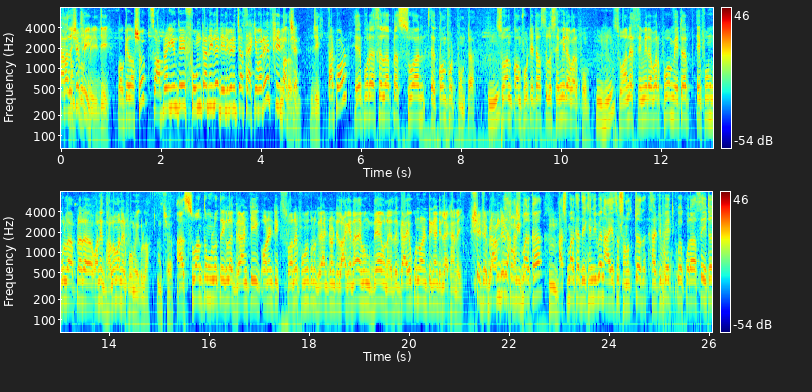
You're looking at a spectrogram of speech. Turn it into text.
সারা দেশে ফ্রি জি। ওকে দর্শক সো আপনারা কিন্তু এই ফোমটা নিলে ডেলিভারি চার্জ একেবারে ফ্রি পাচ্ছেন। জি। তারপর? এরপরে আছে হলো আপনার সোয়ান কমফোর্ট ফোমটা সোয়ান কমফোর্ট এটা হচ্ছে হলো সেমি রাবার ফোম। সোয়ানের সেমি রাবার ফোম এটার এই ফোমগুলো আপনারা অনেক ভালো মানের ফোম এগুলো। আচ্ছা। আর সোয়ান তো মূলত এগুলো গ্যারান্টি ওয়ারেন্টি সোয়ানের ফোমে কোনো গ্যারান্টি ওয়ারেন্টি লাগে না এবং দেয়ও না এদের গায়েও কোনো ওয়ারেন্টি গ্যারান্টি লেখা নেই। ফোমই তো। হাঁসমার্কা হাঁসমার্কা দেখে নেবেন আইএসও সনদটা সার্টিফিকেট করা আছে এটা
